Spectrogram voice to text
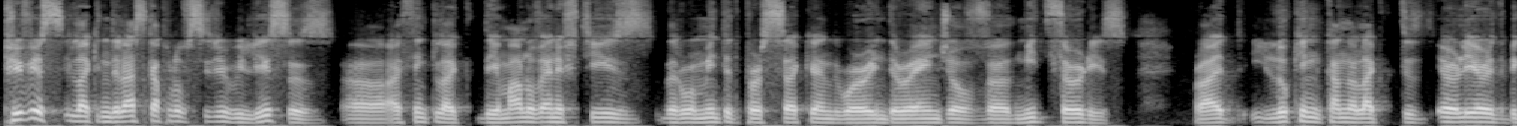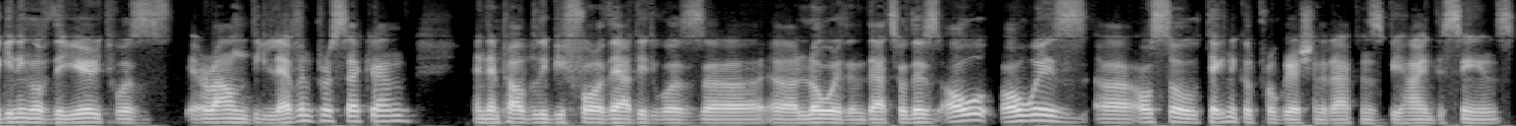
previous like in the last couple of CD releases, uh, I think like the amount of NFTs that were minted per second were in the range of uh, mid 30s. Right, looking kind of like earlier at the beginning of the year, it was around 11 per second and then probably before that it was uh, uh, lower than that. So there's al- always uh, also technical progression that happens behind the scenes.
